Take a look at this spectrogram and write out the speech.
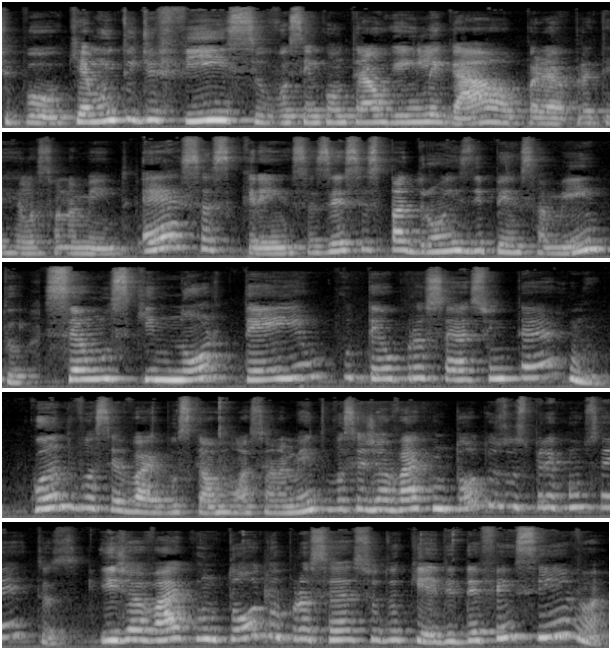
Tipo, que é muito difícil você encontrar alguém legal para ter relacionamento. Essas crenças, esses padrões de pensamento são os que norteiam o teu processo interno. Quando você vai buscar um relacionamento, você já vai com todos os preconceitos e já vai com todo o processo do que? De defensiva.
